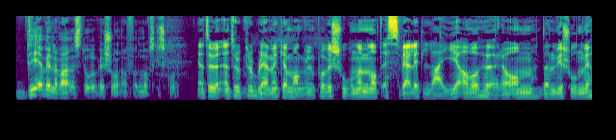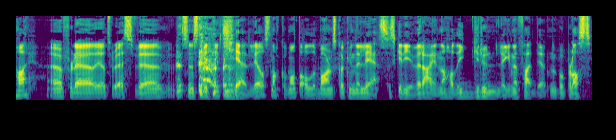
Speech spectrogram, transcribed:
det ville være store visjoner for den norske skolen. Jeg tror, jeg tror problemet ikke er mangelen på visjoner, men at SV er litt lei av å høre om den visjonen vi har. Eh, for det, jeg tror SV syns det er litt kjedelig å snakke om at alle barn skal kunne lese, skrive, regne, ha de grunnleggende ferdighetene på plass.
